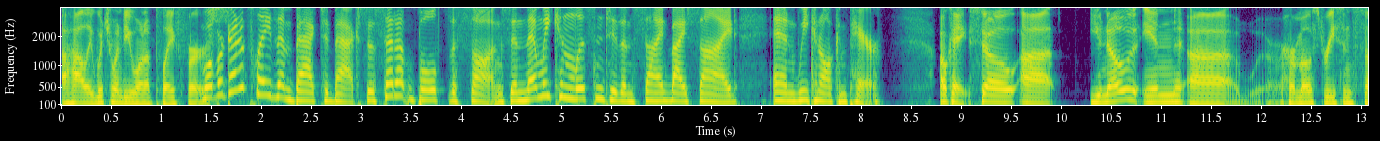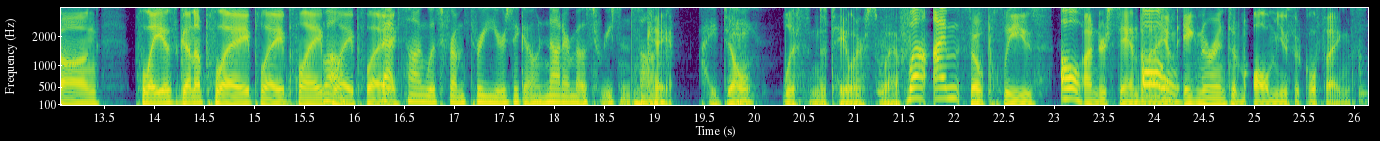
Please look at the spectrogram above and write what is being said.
Holly, which one do you want to play first? Well, we're going to play them back to back. So set up both the songs and then we can listen to them side by side and we can all compare. Okay, so uh, you know, in uh, her most recent song, "Play is gonna play, play, play, Well, play, play." That song was from three years ago, not her most recent song. okay, I don't listen to Taylor Swift. Well, I'm so please Oh. understand that I am Oh. ignorant of all musical things.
